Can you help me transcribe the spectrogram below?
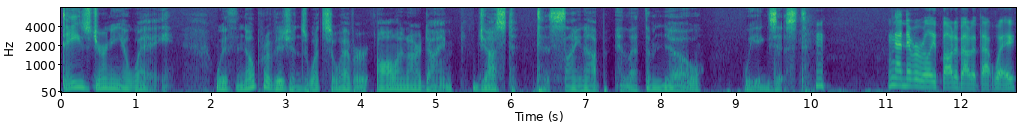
days' journey away? with no provisions whatsoever, all on our dime, just to sign up and let them know we exist. I never really thought about it that way.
